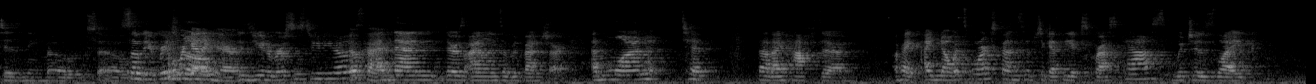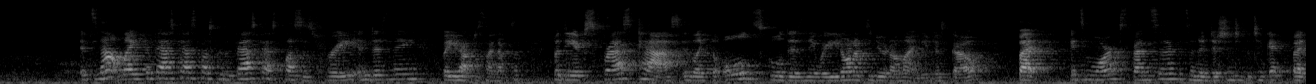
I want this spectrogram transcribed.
Disney mode, so. So the original we're getting there. is Universal Studios, Okay. and then there's Islands of Adventure. And one tip that I have to, okay, I know it's more expensive to get the Express Pass, which is like, it's not like the Fast Pass Plus because the Fast Pass Plus is free in Disney, but you have to sign up. So- But the Express Pass is like the old school Disney where you don't have to do it online, you just go. But it's more expensive. It's an addition to the ticket. But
